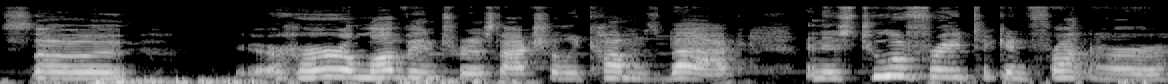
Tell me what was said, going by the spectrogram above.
so her love interest actually comes back and is too afraid to confront her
